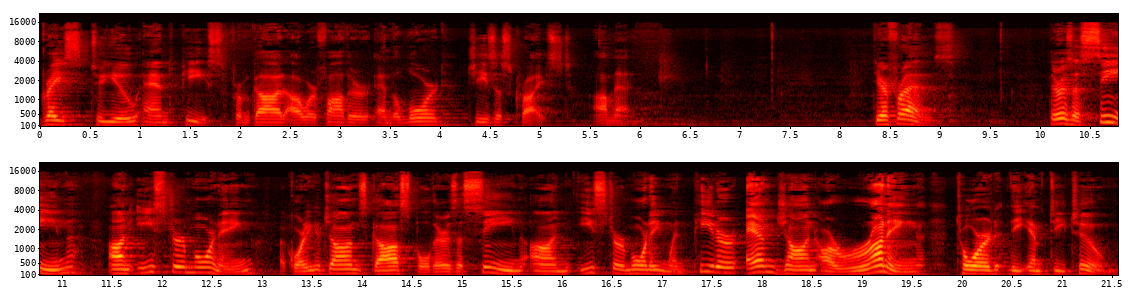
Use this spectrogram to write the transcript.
Grace to you and peace from God our Father and the Lord Jesus Christ. Amen. Dear friends, there is a scene on Easter morning, according to John's Gospel, there is a scene on Easter morning when Peter and John are running toward the empty tomb.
